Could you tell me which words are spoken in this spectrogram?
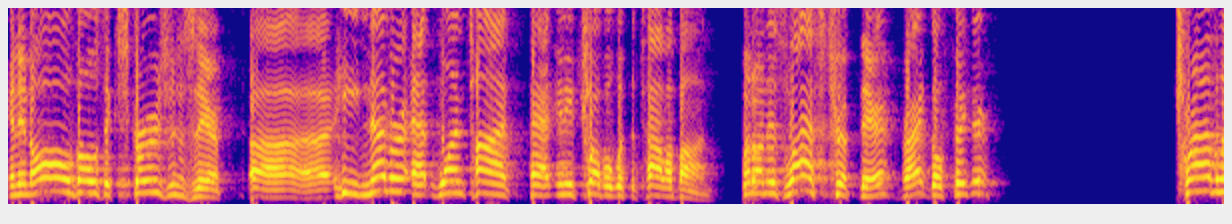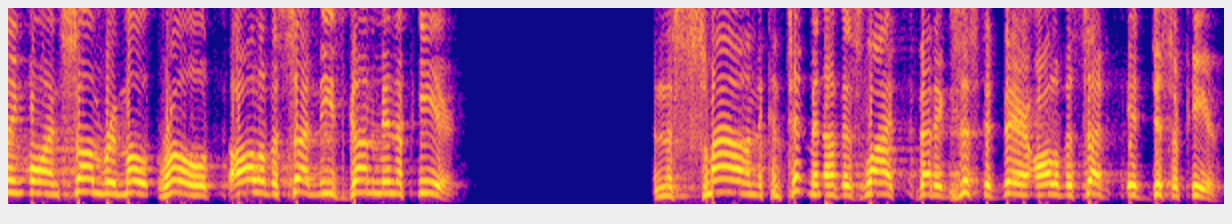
And in all those excursions there, uh, he never at one time had any trouble with the Taliban. But on his last trip there, right, go figure, traveling on some remote road, all of a sudden these gunmen appeared. And the smile and the contentment of his life that existed there, all of a sudden it disappeared.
